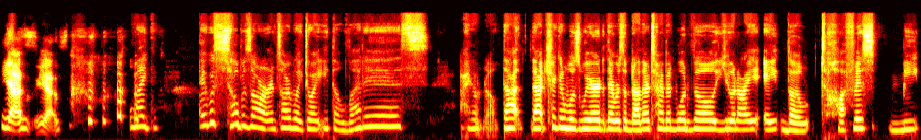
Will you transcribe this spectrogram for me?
yes, yes. like, it was so bizarre. And so I'm like, "Do I eat the lettuce?" I don't know. That that chicken was weird. There was another time in Woodville, you and I ate the toughest meat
